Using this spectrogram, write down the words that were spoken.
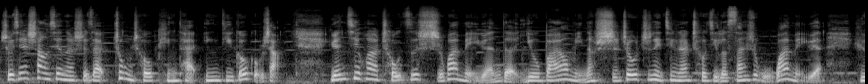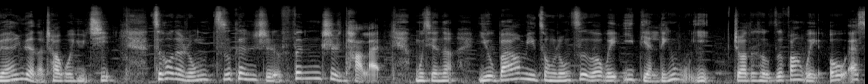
首先上线呢是在众筹平台 Indiegogo 上，原计划筹资十万美元的 Ubiomi 呢，十周之内竟然筹集了三十五万美元，远远的超过预期。此后呢，融资更是纷至沓来。目前呢，Ubiomi 总融资额为一点零五亿，主要的投资方为 OS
